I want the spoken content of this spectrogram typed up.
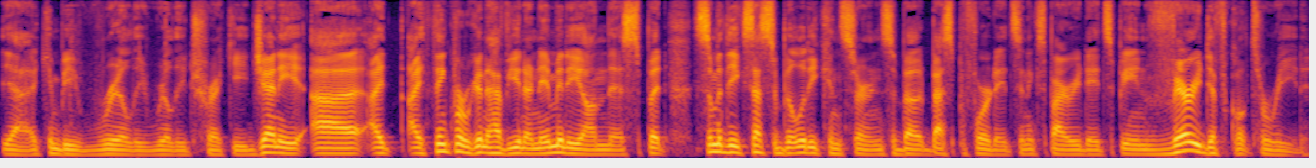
Yeah, it can be really, really tricky. Jenny, uh, I, I think we're going to have unanimity on this, but some of the accessibility concerns about best before dates and expiry dates being very difficult to read.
